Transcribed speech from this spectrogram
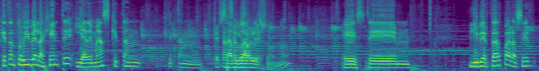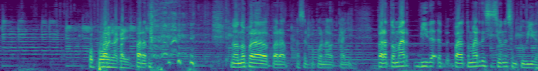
¿Qué tanto vive la gente? Y además, ¿qué tan, qué tan, Qué tan saludables saludable. son, ¿no? Este. mm, Libertad para hacer. Popó en la calle. Para, no, no para, para hacer poco en la calle. Para tomar vida, para tomar decisiones en tu vida.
